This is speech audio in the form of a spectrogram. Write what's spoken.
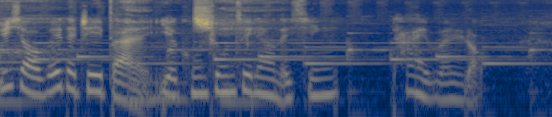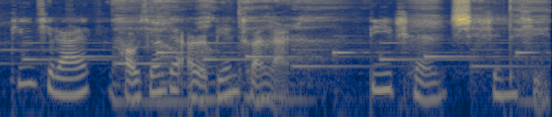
徐小薇的这版《夜空中最亮的星》太温柔，听起来好像在耳边传来，低沉深情，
